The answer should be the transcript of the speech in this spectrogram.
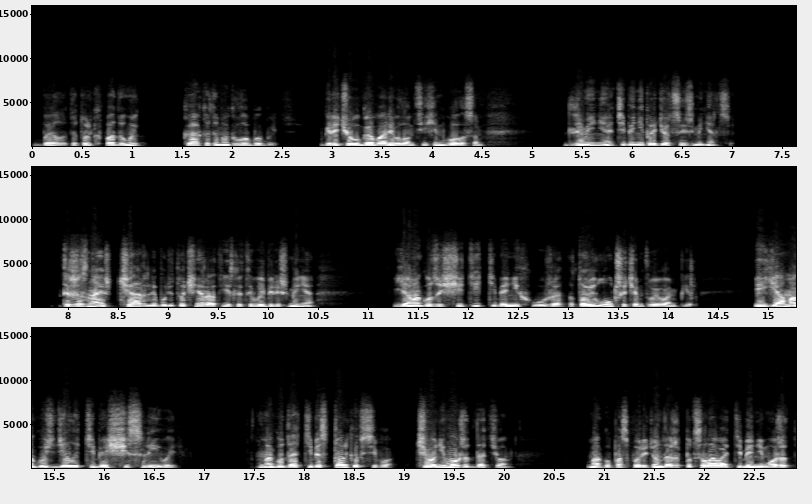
«Белла, ты только подумай, как это могло бы быть?» Горячо уговаривал он тихим голосом. «Для меня тебе не придется изменяться. Ты же знаешь, Чарли будет очень рад, если ты выберешь меня. Я могу защитить тебя не хуже, а то и лучше, чем твой вампир» и я могу сделать тебя счастливой. Могу дать тебе столько всего, чего не может дать он. Могу поспорить, он даже поцеловать тебя не может,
